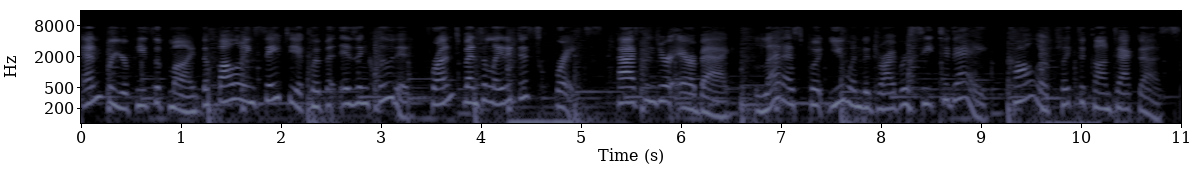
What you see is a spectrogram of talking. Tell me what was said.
And for your peace of mind, the following safety equipment is included. Front ventilated disc brakes, passenger airbag. Let us put you in the driver's seat today. Call or click to contact us.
